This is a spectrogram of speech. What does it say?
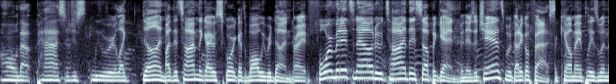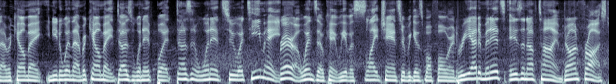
oh, that pass, it just, we were like done. By the time the guy who scored got the ball, we were done. All right, four minutes now to tie this up again. And there's a chance, but we got to go fast. Riquelme, please win that. Riquelme, you need to win that. Riquelme does win it, but doesn't win it to a teammate. Ferreira wins it. Okay, we have a slight chance here. We get this ball forward. Three added minutes is enough time. Sean Frost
